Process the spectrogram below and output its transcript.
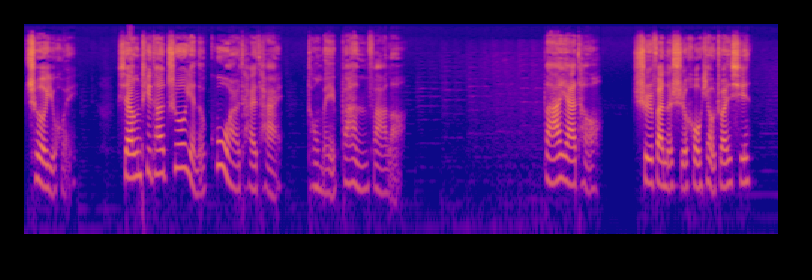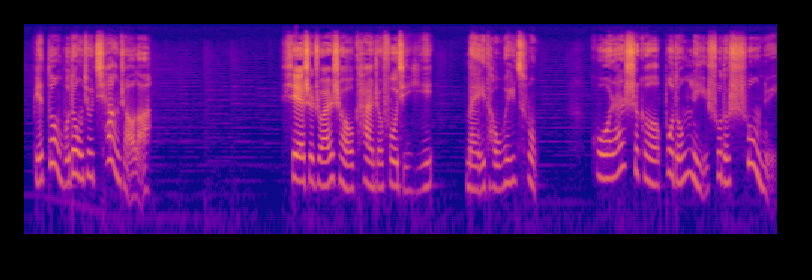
这一回，想替他遮掩的顾二太太都没办法了。八丫头。吃饭的时候要专心，别动不动就呛着了。谢氏转手看着傅锦仪，眉头微蹙，果然是个不懂礼数的庶女。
